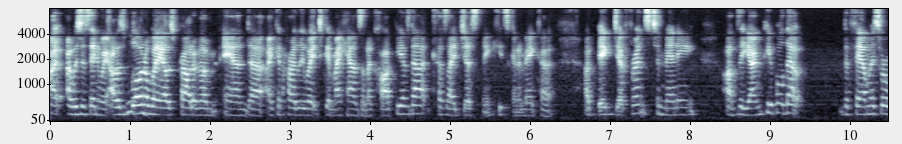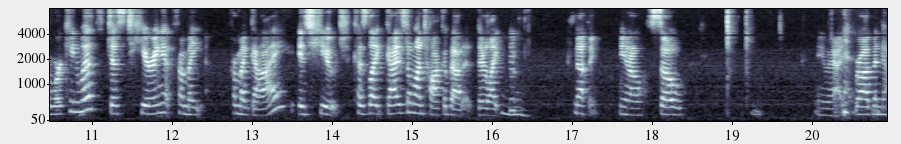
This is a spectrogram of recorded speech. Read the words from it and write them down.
I, I was just anyway, I was blown away. I was proud of him, and uh, I can hardly wait to get my hands on a copy of that because I just think he's going to make a a big difference to many of the young people that the families we're working with. Just hearing it from a from a guy is huge because like guys don't want to talk about it. They're like mm-hmm. nothing, you know. So anyway, Robin,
